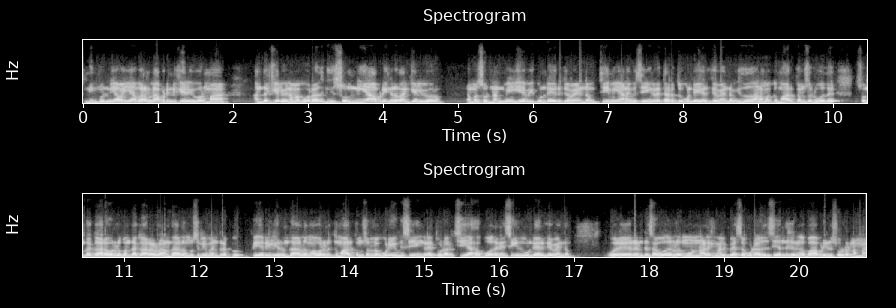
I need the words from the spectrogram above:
நீ சொன்னியா அவன் ஏன் வரல அப்படின்னு கேள்வி வருமா? அந்த கேள்வி நமக்கு வராது. நீ சொன்னியா அப்படிங்கிறதான் கேள்வி வரும். நம்ம சொல் நன்மையை ஏவி கொண்டே இருக்க வேண்டும் தீமையான விஷயங்களை தடுத்து கொண்டே இருக்க வேண்டும். இதுதான் நமக்கு மார்க்கம் சொல்வது சொந்தக்காரவர்கள் பந்தக்காரர்களாக இருந்தாலும் முஸ்லீம் என்ற பேரில் இருந்தாலும் அவர்களுக்கு மார்க்கம் சொல்லக்கூடிய விஷயங்களை தொடர்ச்சியாக போதனை செய்து கொண்டே இருக்க வேண்டும். ஒரு ரெண்டு சகோதரர்கள் மூணு நாளைக்கு மேலே பேசக்கூடாது சேர்ந்துக்கிறங்கப்பா அப்படின்னு சொல்றோம் நம்ம.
